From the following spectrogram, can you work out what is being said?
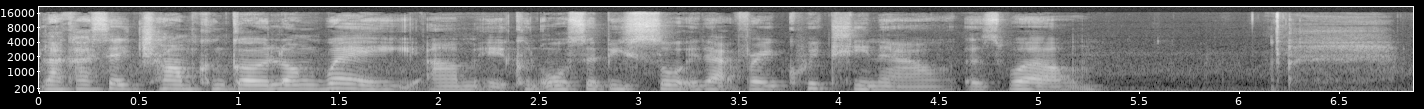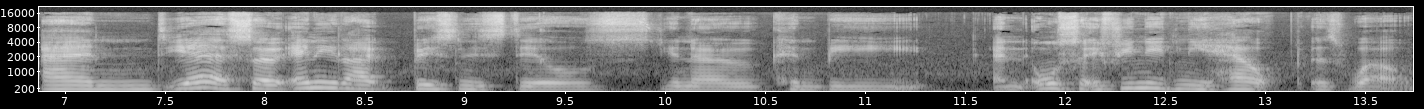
like I said, charm can go a long way. Um, it can also be sorted out very quickly now as well. And yeah, so any like business deals, you know, can be and also if you need any help as well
